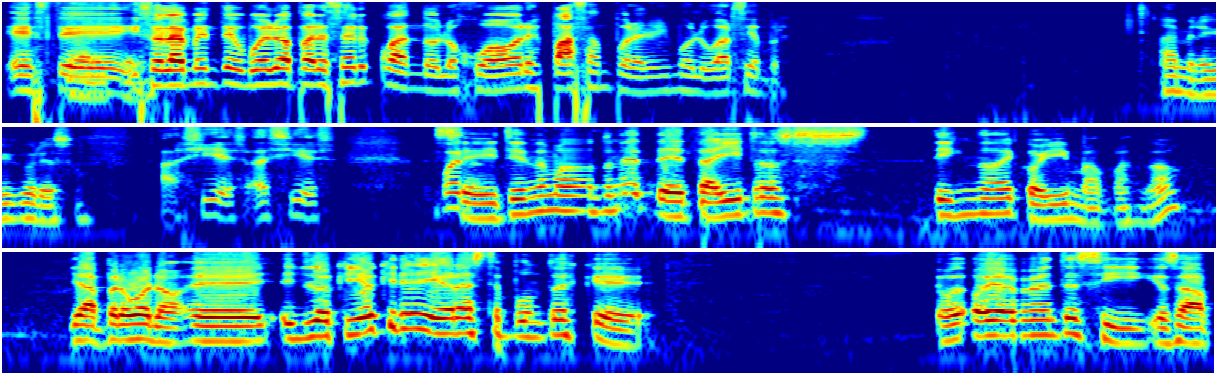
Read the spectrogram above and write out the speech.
Este, y solamente vuelve a aparecer cuando los jugadores pasan por el mismo lugar siempre. Ah, mira, qué curioso. Así es, así es. Bueno. Sí, tiene un montón de detallitos dignos de Kojima, pues, ¿no? Ya, pero bueno, eh, lo que yo quería llegar a este punto es que, obviamente sí, o sea,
